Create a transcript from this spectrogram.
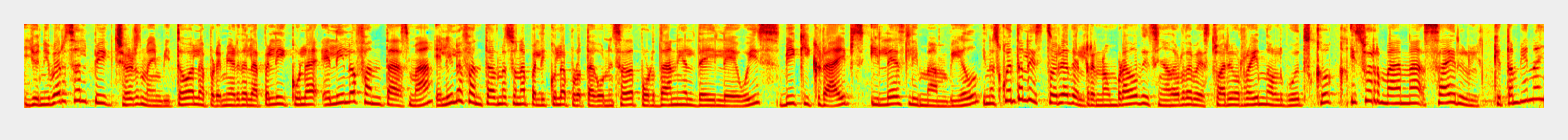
Universal Pictures me invitó a la premiere de la película El Hilo Fantasma. El Hilo Fantasma es una película protagonizada por Daniel Day-Lewis, Vicky Krieps y Leslie Manville y nos cuenta la historia del renombrado diseñador de vestuario Reynold Woodcock y su hermana Cyril, que también hay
